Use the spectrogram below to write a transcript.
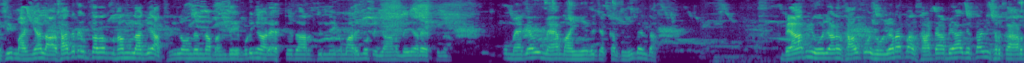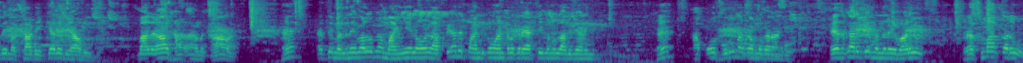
ਅਸੀਂ ਮਾਈਆਂ ਲਾ ਸਕਦੇ, ਉੱਦਾਂ ਤਾਂ ਸਾਨੂੰ ਲਾਗੇ ਹੱਥ ਨਹੀਂ ਲਾਉਣ ਦਿੰਦਾ, ਬੰਦੇ, ਬੁੜੀਆਂ, ਰਿਸ਼ਤੇਦਾਰ, ਜਿੰਨੇ ਕੁ ਮਾੜੇ ਮੋਟੇ ਜਾਣਦੇ ਆ ਰਿਸ਼ਤੇਦਾਰ। ਉਹ ਮੈਂ ਕਿਹਾ ਵੀ ਮੈਂ ਮਾਈਏ ਦੇ ਚੱਕਰ 'ਚ ਨਹੀਂ ਪੈਂਦਾ। ਵਿਆਹ ਵੀ ਹੋ ਜਾਣਾ, ਸਭ ਕੁਝ ਹੋ ਜਾਣਾ, ਪਰ ਸਾਡਾ ਵਿਆਹ ਕਿੱਦਾਂ ਵੀ ਸਰਕਾਰ ਦੇ ਮੱਥਾ ਟੇਕਿਆ ਤੇ ਵਿਆਹ ਹੋ ਗਿਆ। ਬਸ ਆਹ ਸਾਡਾ ਨਿਕਾਹ ਹੈ ਹੈ? ਇੱਥੇ ਮੰਨਣੇ ਵਾਲੋ ਮੈਂ ਮਾਈਏ ਲਾਉਣ ਲੱਗ ਪਿਆ ਤੇ 5 ਕੁਆਂਟਲ ਕਰਿਆਟੀ ਮੈਨੂੰ ਲੱਗ ਜਾਣੀ ਹੈ? ਆਪਾਂ ਉਹ ਥੋੜ੍ਹਾ ਨਾ ਕੰਮ ਕਰਾਂਗੇ। ਇਸ ਕਰਕੇ ਮੰਨਣੇ ਵਾਲਿਓ ਰਸਮਾਂ ਕਰੋ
